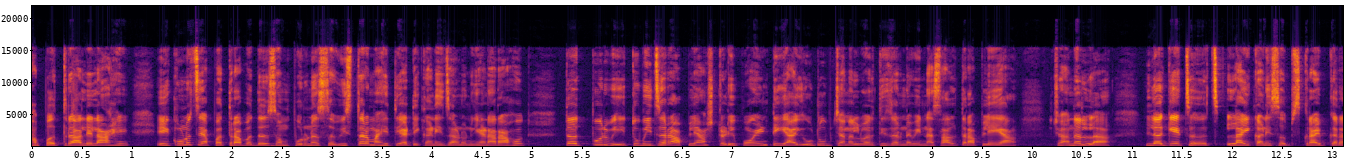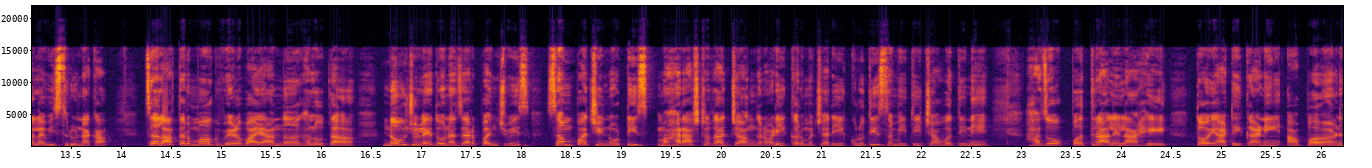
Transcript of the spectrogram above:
हा पत्र आलेला आहे. एकूणच या पत्राबद्दल संपूर्ण सविस्तर माहिती या ठिकाणी जाणून घेणार आहोत. तत्पूर्वी तुम्ही जर आपल्या स्टडी पॉईंट या यूट्यूब चॅनलवरती जर नवीन असाल तर आपल्या या चॅनलला लगेचच लाईक आणि सबस्क्राईब करायला विसरू नका. चला तर मग वेळ वाया न घालवता नऊ जुलै दोन हजार पंचवीस संपाची नोटीस महाराष्ट्र राज्य अंगणवाडी कर्मचारी कृती समितीच्या वतीने हा जो पत्र आलेला आहे तो या ठिकाणी आपण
